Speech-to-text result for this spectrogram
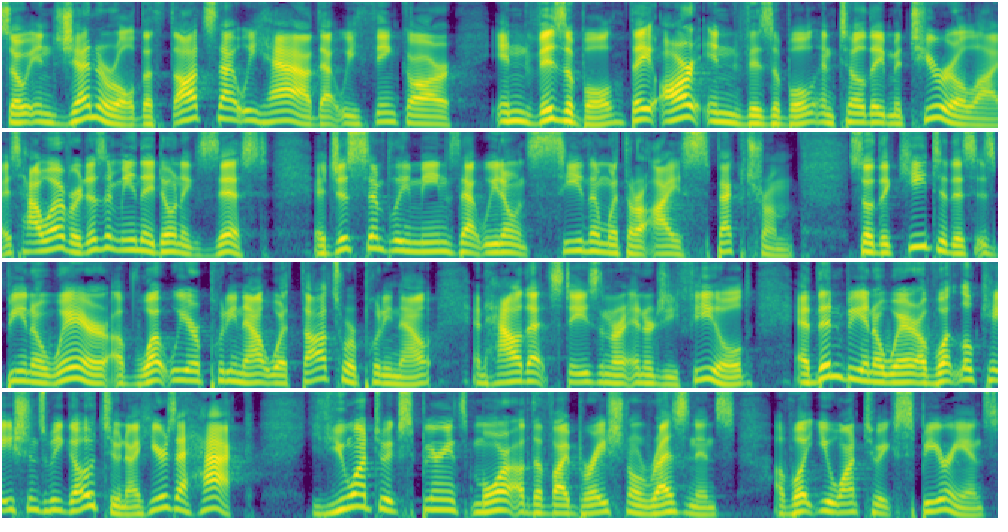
So, in general, the thoughts that we have that we think are invisible, they are invisible until they materialize. However, it doesn't mean they don't exist. It just simply means that we don't see them with our eye spectrum. So, the key to this is being aware of what we are putting out, what thoughts we're putting out, and how that stays in our energy field, and then being aware of what locations we go to. Now, here's a hack if you want to experience more of the vibrational resonance of what you want to experience,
